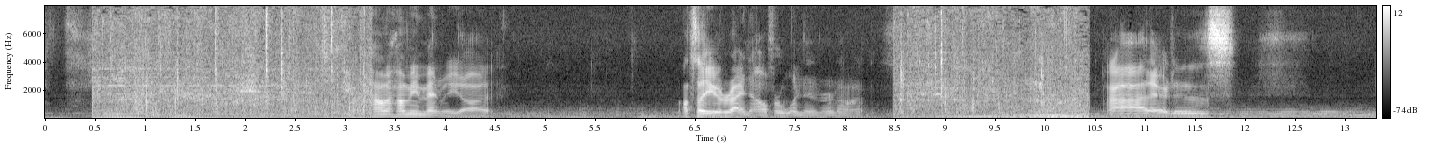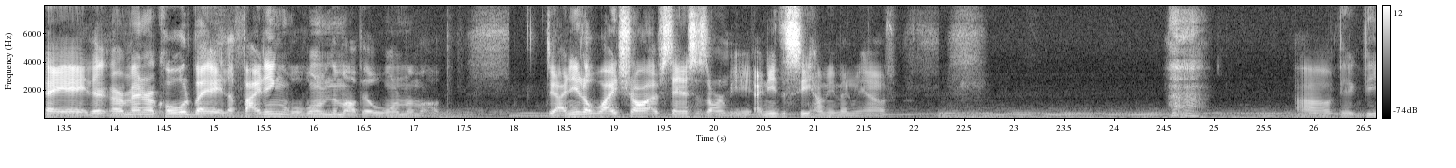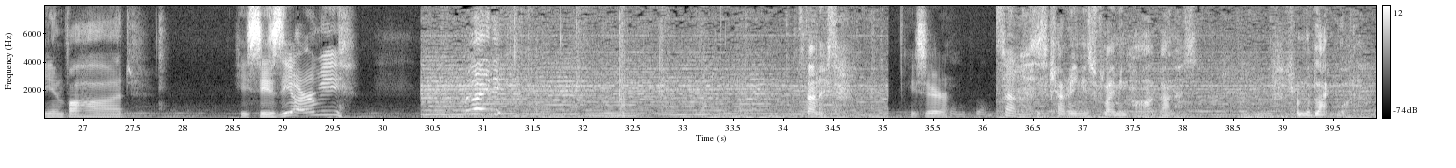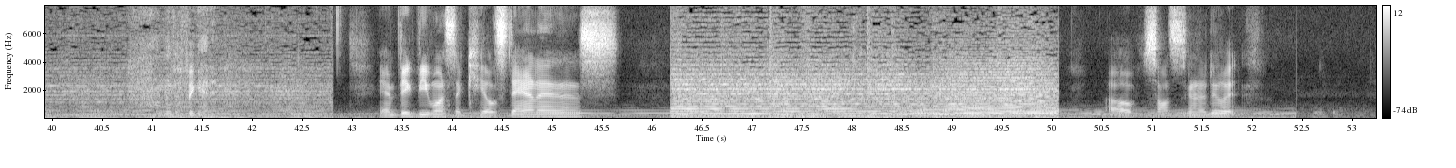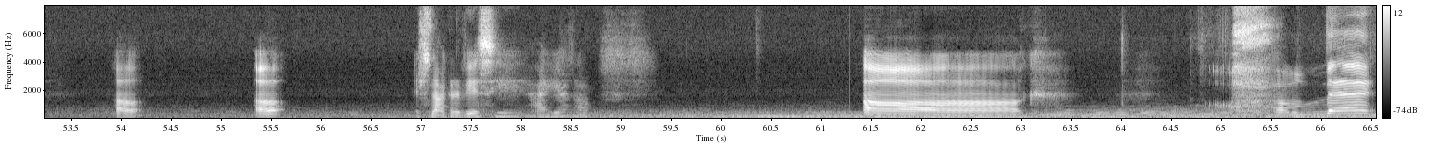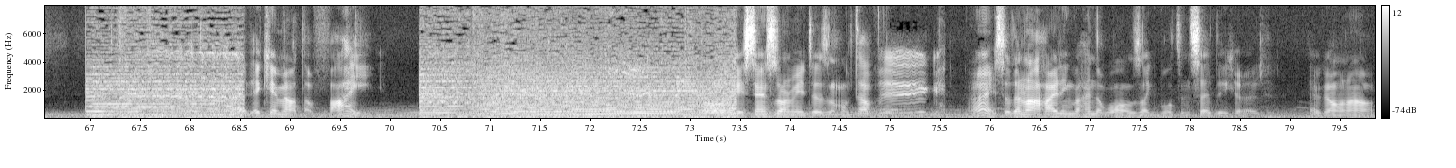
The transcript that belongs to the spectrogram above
How, how many men we got? I'll tell you right now if we're winning or not. Ah, there it is. Hey, hey, our men are cold, but hey, the fighting will warm them up. It'll warm them up. Dude, I need a wide shot of Stannis' army. I need to see how many men we have. oh, Big B and Vahad. He sees the army. Milady! Stannis. He's here. He's Stannis. carrying his flaming heart, Stannis. Mm-hmm. From the Blackwater. I'll never forget it. And Big B wants to kill Stannis. Oh, Sansa's gonna do it. Oh. Oh. It's not gonna be a C. I hear them. Oh. Oh, man. They came out to fight. Okay, Stannis' army doesn't look that big. Alright, so they're not hiding behind the walls like Bolton said they could. They're going out.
